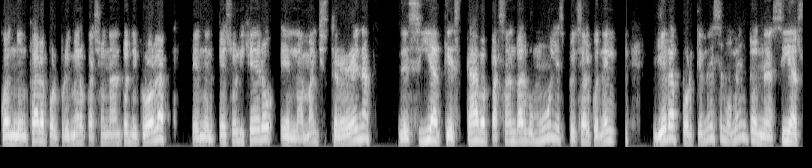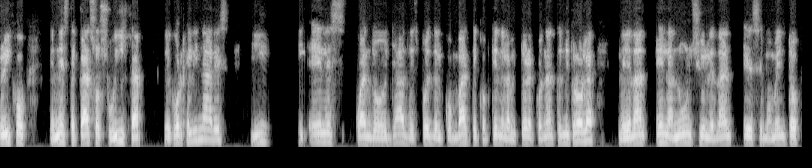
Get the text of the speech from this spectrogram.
cuando encara por primera ocasión a Anthony Crolla en el peso ligero en la Manchester Arena, decía que estaba pasando algo muy especial con él y era porque en ese momento nacía su hijo, en este caso su hija de Jorge Linares, y él es cuando ya después del combate que obtiene la victoria con Anthony Crolla, le dan el anuncio, le dan ese momento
